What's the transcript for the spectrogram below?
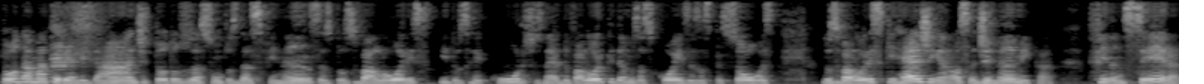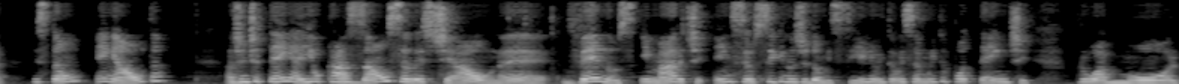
toda a materialidade, todos os assuntos das finanças, dos valores e dos recursos, né? do valor que damos às coisas, às pessoas, dos valores que regem a nossa dinâmica financeira, estão em alta. A gente tem aí o casal celestial, né? Vênus e Marte em seus signos de domicílio, então isso é muito potente para o amor,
